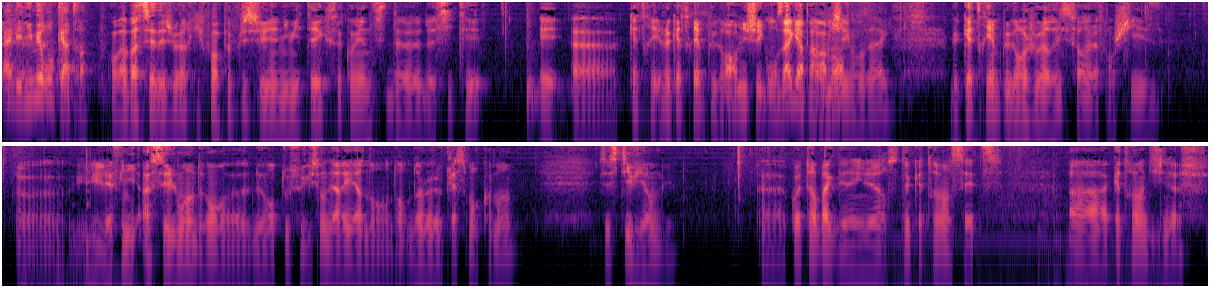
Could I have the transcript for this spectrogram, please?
Allez, numéro 4. On va passer des joueurs qui font un peu plus l'unanimité que ceux qu'on vient de, de- de citer. Et euh, quatri- le quatrième plus grand. Hormis chez Gonzague hormis apparemment. chez Gonzague. Le quatrième plus grand joueur de l'histoire de la franchise. Euh, il a fini assez loin devant, euh, devant tous ceux qui sont derrière dans, dans, dans le classement commun. C'est Steve Young, euh, quarterback des Niners de 87 à 99.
